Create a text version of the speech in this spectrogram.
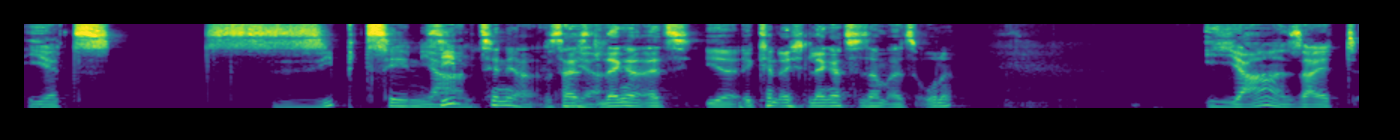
jetzt 17 Jahren. 17 Jahre. Das heißt Ja. länger als ihr, ihr kennt euch länger zusammen als ohne? Ja, seit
